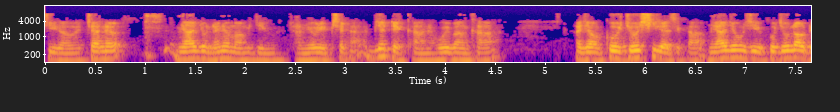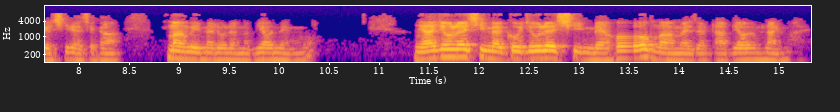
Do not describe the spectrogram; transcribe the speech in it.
ကြည့်တော့ကျန်တဲ့အများကျိုးနည်းနည်းမှမကြည့်ဘူးဒါမျိုးတွေဖြစ်တာအပြစ်တင်ခံတယ်ဝေဖန်ခံအဲကြောင့်ကိုကျိုးရှိတဲ့စကားအများကျိုးမရှိကိုကျိုးလောက်တည်းရှိတဲ့စကားမှန်ပေမဲ့လို့လည်းမပြောနိုင်ဘူးအများကျိုးလည်းရှိမယ်ကိုကျိုးလည်းရှိမယ်ဟုတ်မှန်မယ်ဆိုဒါပြောနိုင်ပါတယ်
